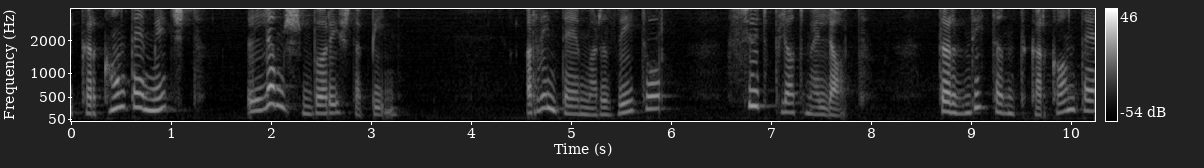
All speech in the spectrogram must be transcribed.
i kërkonte miqtë lëmsh bëri shtëpinë. Rrinte e mërzitur, sytë plot me lot, tërë ditën të kërkonte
